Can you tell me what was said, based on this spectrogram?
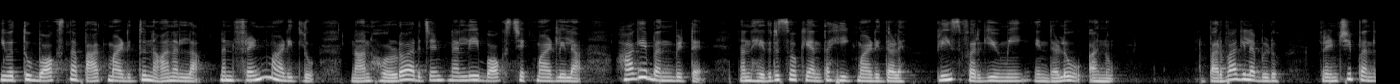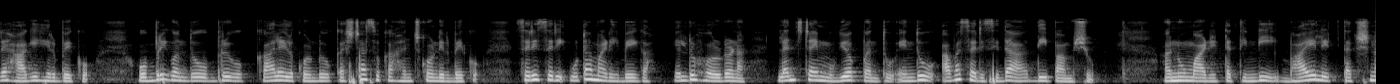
ಇವತ್ತು ಬಾಕ್ಸ್ನ ಪ್ಯಾಕ್ ಮಾಡಿದ್ದು ನಾನಲ್ಲ ನನ್ನ ಫ್ರೆಂಡ್ ಮಾಡಿದ್ಲು. ನಾನು ಹೊರಡೋ ಅರ್ಜೆಂಟ್ನಲ್ಲಿ ಬಾಕ್ಸ್ ಚೆಕ್ ಮಾಡಲಿಲ್ಲ. ಹಾಗೆ ಬಂದುಬಿಟ್ಟೆ. ನಾನು ಹೆದರಿಸೋಕೆ ಅಂತ ಹೀಗೆ ಮಾಡಿದ್ದಾಳೆ. ಪ್ಲೀಸ್ ಫರ್ಗಿವ್ ಮೀ ಎಂದಳು ಅನು. ಪರವಾಗಿಲ್ಲ ಬಿಡು. ಫ್ರೆಂಡ್ಶಿಪ್ ಅಂದರೆ ಹಾಗೆ ಇರಬೇಕು. ಒಬ್ರಿಗೊಂದು ಒಬ್ರಿಗೂ ಕಾಲೆಳ್ಕೊಂಡು ಕಷ್ಟ ಸುಖ ಹಂಚ್ಕೊಂಡಿರಬೇಕು. ಸರಿ ಸರಿ, ಊಟ ಮಾಡಿ ಬೇಗ. ಎಲ್ಲರೂ ಹೊರಡೋಣ. ಲಂಚ್ ಟೈಮ್ ಮುಗಿಯೋಕೆ ಬಂತು ಎಂದು ಅವಸರಿಸಿದ ದೀಪಾಂಶು. ಅನು ಮಾಡಿಟ್ಟ ತಿಂಡಿ ಬಾಯಲ್ಲಿಟ್ಟ ತಕ್ಷಣ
